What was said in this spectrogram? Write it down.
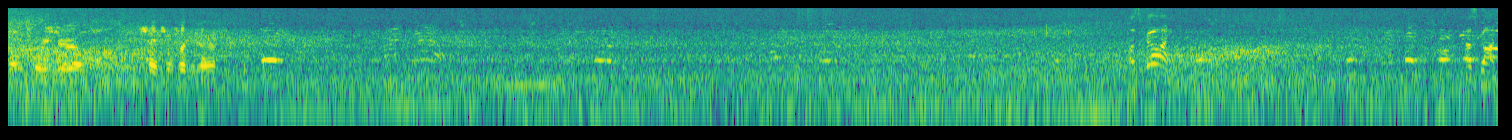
940, extension 40. How's it going? How's it going?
